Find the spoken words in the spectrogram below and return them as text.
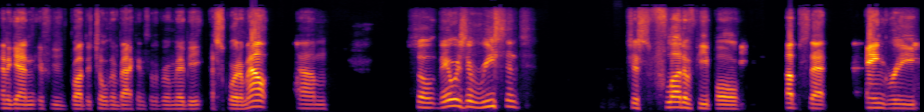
and again, if you brought the children back into the room, maybe escort them out. Um, so there was a recent just flood of people upset, angry,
